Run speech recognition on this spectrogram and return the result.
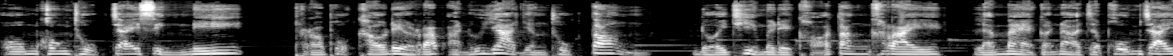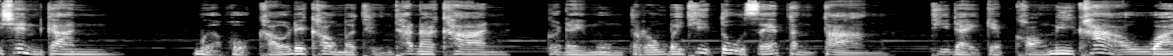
โอมคงถูกใจสิ่งนี้ เพราะพวกเขาได้รับอนุญาตอย่างถูกต้อง โดยที่ไม่ได้ขอตังใคร และแม่ก็น่าจะภูมิใจเช่นกัน เมื่อพวกเขาได้เข้ามาถึงธนาคาร ก็ได้มุ่งตรงไปที่ตู้เซฟต่างๆ ที่ได้เก็บของมีค่าเอาไว้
